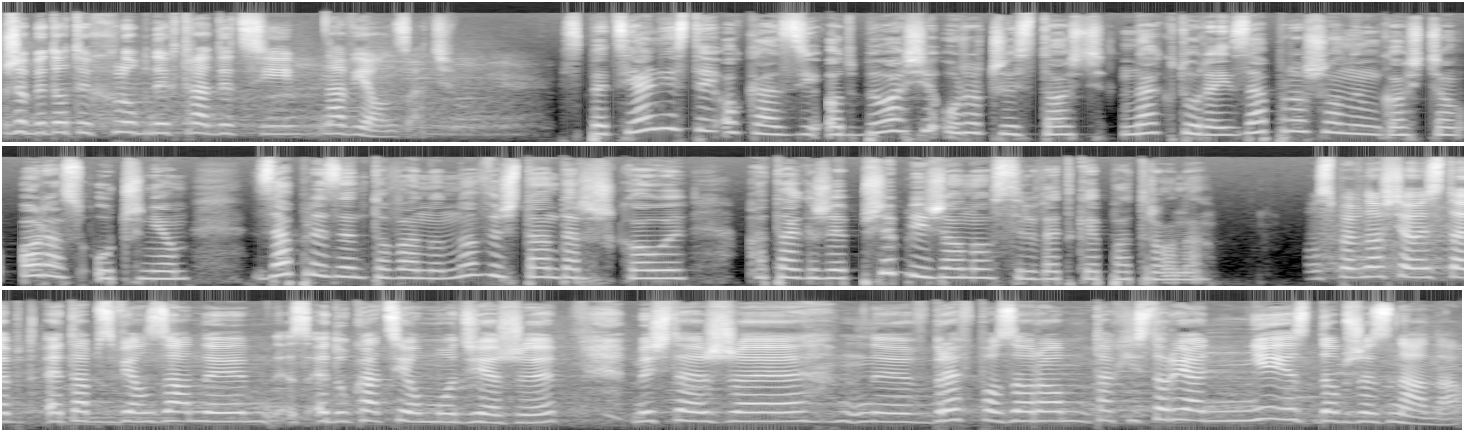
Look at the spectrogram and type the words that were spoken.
żeby do tych chlubnych tradycji nawiązać. Specjalnie z tej okazji odbyła się uroczystość, na której zaproszonym gościom oraz uczniom zaprezentowano nowy sztandar szkoły, a także przybliżono sylwetkę patrona. Z pewnością jest to etap związany z edukacją młodzieży. Myślę, że mm, wbrew pozorom ta historia nie jest dobrze znana.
